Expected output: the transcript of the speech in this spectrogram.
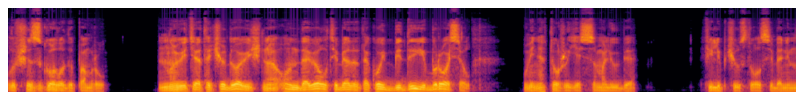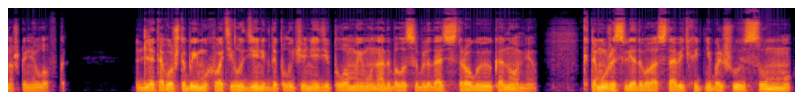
Лучше с голоду помру. Но ведь это чудовищно. Он довел тебя до такой беды и бросил. У меня тоже есть самолюбие. Филипп чувствовал себя немножко неловко. Для того, чтобы ему хватило денег до получения диплома, ему надо было соблюдать строгую экономию. К тому же следовало оставить хоть небольшую сумму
